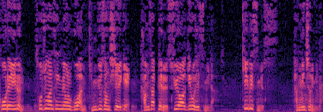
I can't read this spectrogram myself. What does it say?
코레일은 소중한 생명을 구한 김규성 씨에게 감사패를 수여하기로 했습니다. KBS 뉴스 박민철입니다.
